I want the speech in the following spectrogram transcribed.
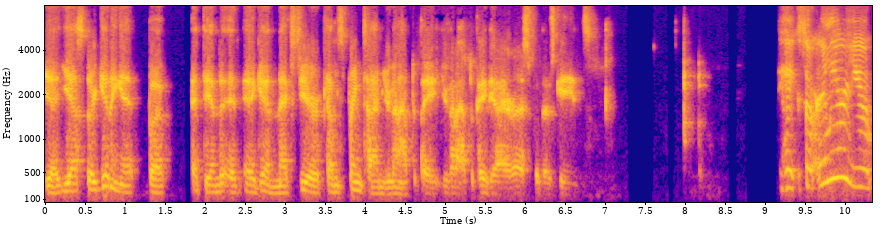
yeah, yes, they're getting it, but at the end, again, next year, come springtime, you're going to have to pay. You're going to have to pay the IRS for those gains. Hey, so earlier you,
